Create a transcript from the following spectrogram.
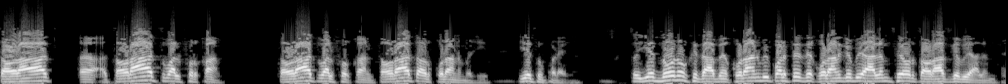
تورات تورات والفرقان تورات والفرقان، تورات اور قرآن مجید۔ یہ تو پڑھے گا۔ تو یہ دونوں کتابیں قرآن بھی پڑھتے تھے، قرآن کے بھی عالم تھے اور تورات کے بھی عالم تھے۔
